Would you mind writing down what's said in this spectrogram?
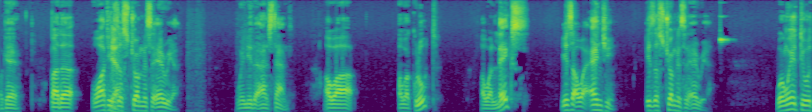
Okay, but uh, what is Yeah. the strongest area? We need to understand our our glute, our legs is our engine, is the strongest area. When we do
